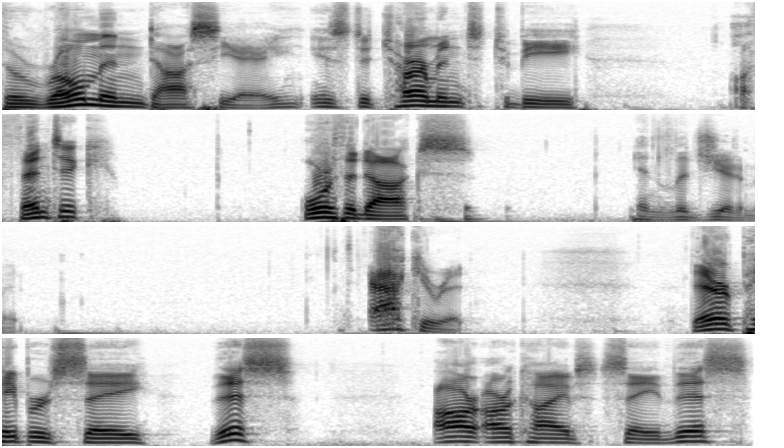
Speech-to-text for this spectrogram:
the Roman dossier is determined to be authentic, orthodox, and legitimate. Accurate. Their papers say this, our archives say this,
